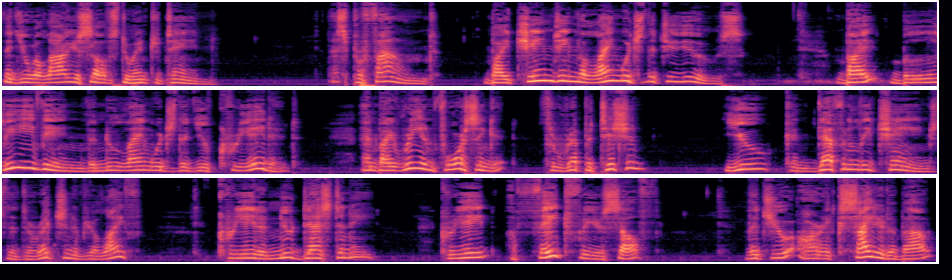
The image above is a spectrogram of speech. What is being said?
that you allow yourselves to entertain. That's profound. By changing the language that you use, by believing the new language that you've created, and by reinforcing it through repetition, you can definitely change the direction of your life, create a new destiny, create a fate for yourself that you are excited about,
